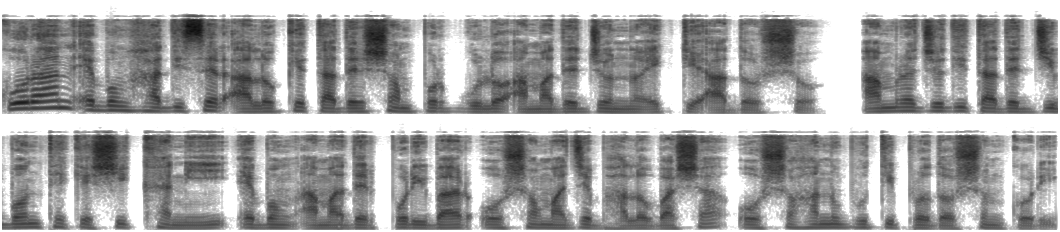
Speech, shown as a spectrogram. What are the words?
কোরআন এবং হাদিসের আলোকে তাদের সম্পর্কগুলো আমাদের জন্য একটি আদর্শ। আমরা যদি তাদের জীবন থেকে শিক্ষা নিই এবং আমাদের পরিবার ও সমাজে ভালোবাসা ও সহানুভূতি প্রদর্শন করি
